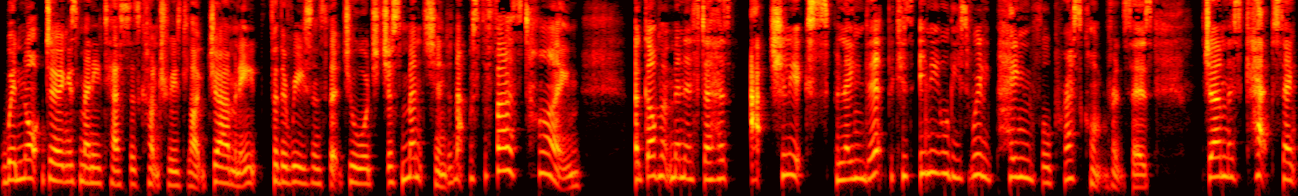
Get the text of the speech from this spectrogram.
We're not doing as many tests as countries like Germany for the reasons that George just mentioned. And that was the first time a government minister has actually explained it because in all these really painful press conferences, journalists kept saying,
